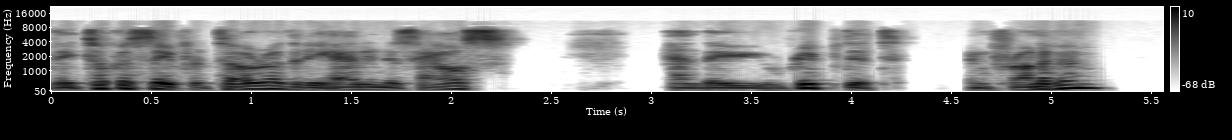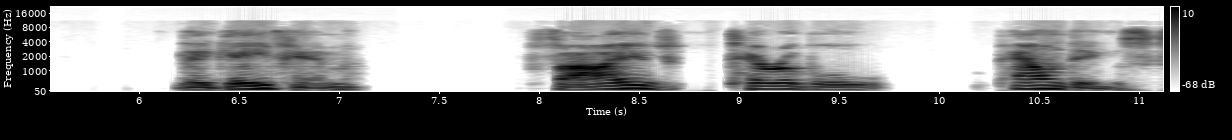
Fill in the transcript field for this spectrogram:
They took a Sefer Torah that he had in his house and they ripped it in front of him. They gave him five terrible poundings,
